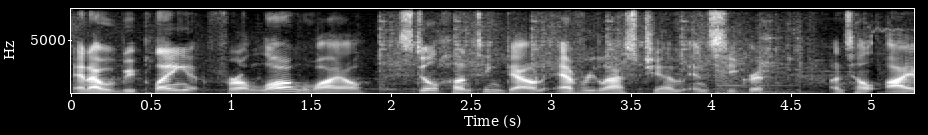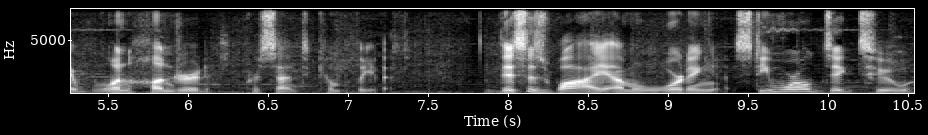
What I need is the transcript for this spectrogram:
and I will be playing it for a long while, still hunting down every last gem and secret until I 100% complete it. This is why I'm awarding SteamWorld Dig 2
